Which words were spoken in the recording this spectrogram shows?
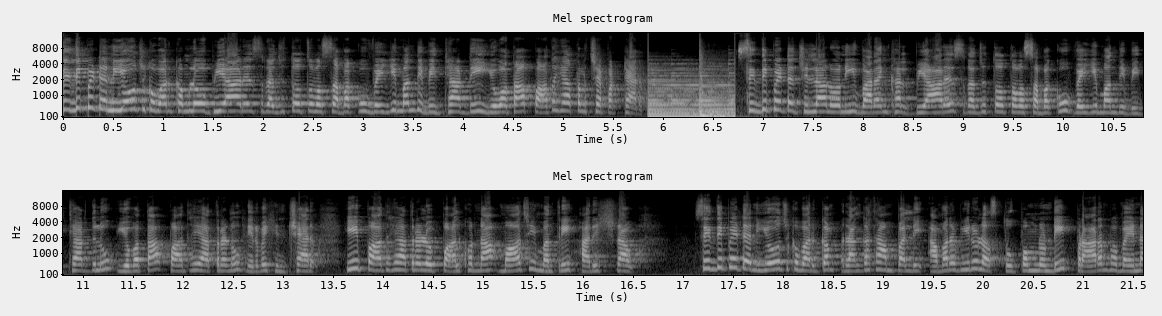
నియోజకవర్గంలో బీఆర్ఎస్ రజతోత్సవ సభకు వెయ్యి మంది విద్యార్థి యువత పాదయాత్ర చేపట్టారు. సిద్దిపేట జిల్లాలోని వరంగల్ బీఆర్ఎస్ రజతోత్సవ సభకు వెయ్యి మంది విద్యార్థులు యువత పాదయాత్రను నిర్వహించారు. ఈ పాదయాత్రలో పాల్గొన్న మాజీ మంత్రి హరీష్ రావు. సిద్దిపేట నియోజకవర్గం రంగధాంపల్లి అమరవీరుల స్తూపం నుండి ప్రారంభమైన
